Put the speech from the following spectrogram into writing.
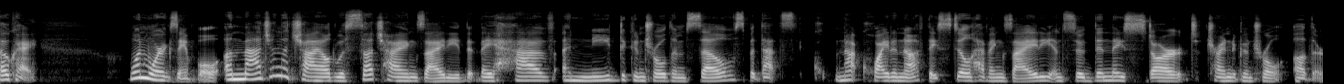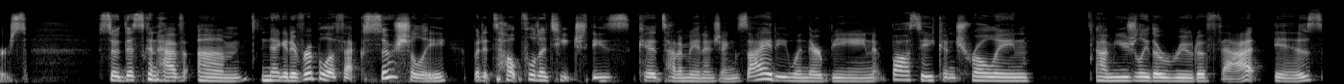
Okay, one more example. Imagine the child with such high anxiety that they have a need to control themselves, but that's not quite enough. They still have anxiety. And so then they start trying to control others. So this can have um, negative ripple effects socially, but it's helpful to teach these kids how to manage anxiety when they're being bossy, controlling. Um, usually, the root of that is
